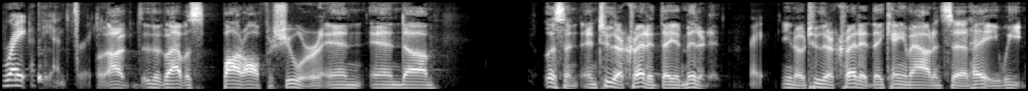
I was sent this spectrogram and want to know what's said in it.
right at the end for Ricky? uh, that was spot on for sure. And and um, listen, and to their credit, they admitted it. Right. You know, to their credit, they came out and said, "Hey, we,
